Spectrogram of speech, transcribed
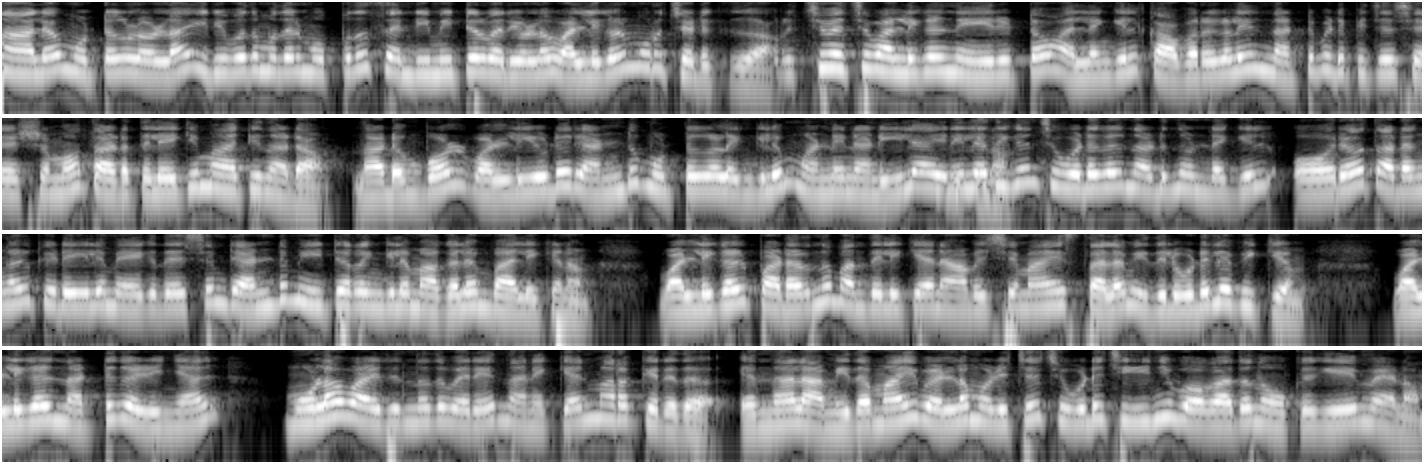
നാലോ മുട്ടുകളുള്ള ഇരുപത് മുതൽ മുപ്പത് സെന്റിമീറ്റർ വരെയുള്ള വള്ളികൾ മുറിച്ചെടുക്കുക. മുറിച്ചു വെച്ച വള്ളികൾ നേരിട്ടോ അല്ലെങ്കിൽ കവറുകളിൽ നട്ടുപിടിപ്പിച്ച ശേഷമോ തടത്തിലേക്ക് മാറ്റി നടാം. നടുമ്പോൾ വള്ളിയുടെ രണ്ട് മുട്ടുകളെങ്കിലും മണ്ണിനടിയിലായിരിക്കും ഇതിലധികം ചുവടുകൾ നടുന്നുണ്ടെങ്കിൽ ഓരോ തടങ്ങൾക്കിടയിലും ഏകദേശം രണ്ട് മീറ്റർ എങ്കിലും അകലം പാലിക്കണം. വള്ളികൾ പടർന്നു പന്തലിക്കാൻ ആവശ്യമായ സ്ഥലം ഇതിലൂടെ ലഭിക്കും. വള്ളികൾ നട്ടുകഴിഞ്ഞാൽ മുള വരുന്നതുവരെ നനയ്ക്കാൻ മറക്കരുത്. എന്നാൽ അമിതമായി വെള്ളമൊഴിച്ച് ചുവട് ചീഞ്ഞു പോകാതെ നോക്കുകയും വേണം.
